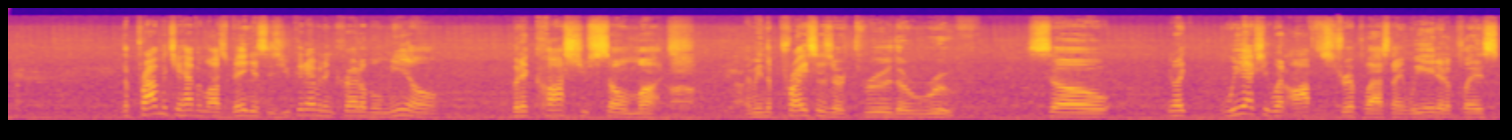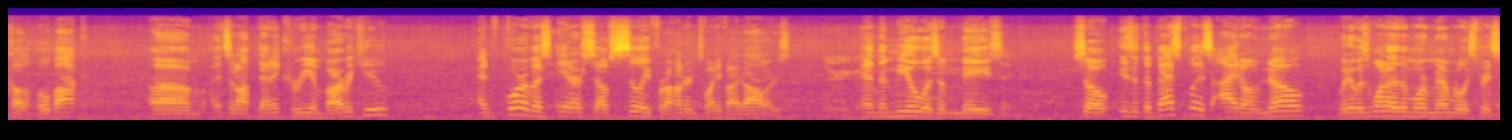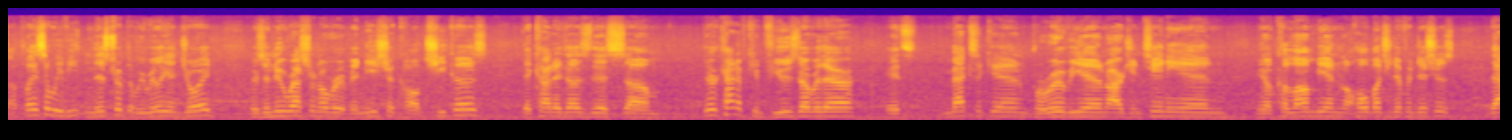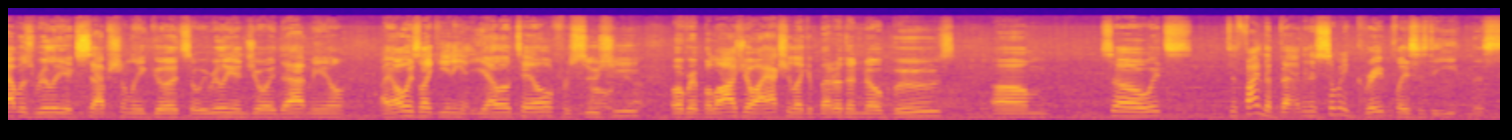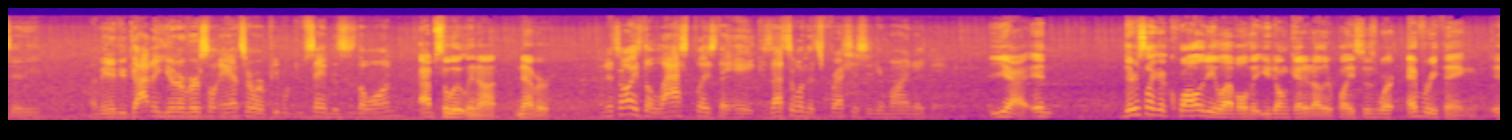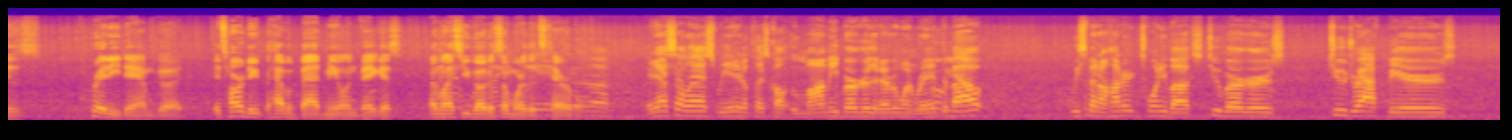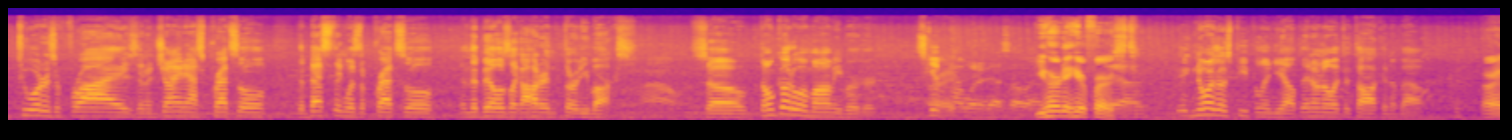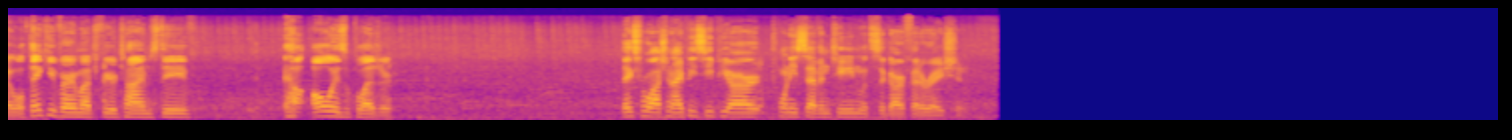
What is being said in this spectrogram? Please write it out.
the problem that you have in Las Vegas is you could have an incredible meal, but it costs you so much. Uh, yeah. I mean, the prices are through the roof. So, you know, like we actually went off the strip last night. We ate at a place called Hobak. Um, it's an authentic Korean barbecue, and four of us ate ourselves silly for $125, There you go. and the meal was amazing. So, is it the best place? I don't know, but it was one of the more memorable experiences. A place that we've eaten this trip that we really enjoyed. There's a new restaurant over at Venetia called Chica's that kind of does this. Um, they're kind of confused over there. It's Mexican, Peruvian, Argentinian, you know, Colombian, a whole bunch of different dishes. That was really exceptionally good. So we really enjoyed that meal. I always like eating at Yellowtail for sushi. Over at Bellagio, I actually like it better than Nobu's. Um, so it's to find the best. I mean, there's so many great places to eat in this city. I mean, have you gotten a universal answer where people keep saying this is the one? Absolutely not. Never. And it's always the last place they ate because that's the one that's freshest in your mind, I think. Yeah, and there's like a quality level that you don't get at other places where everything is pretty damn good. It's hard to have a bad meal in Vegas unless you go to somewhere that's terrible. uh, at SLS, we ate at a place called Umami Burger that everyone raved Oh, yeah. about. We spent 120 bucks, two burgers, two draft beers, two orders of fries, and a giant ass pretzel. The best thing was the pretzel, and the bill is like 130 bucks. Wow. So don't go to Umami Burger. Skip right. that one at SLS. You heard it here first. Yeah. Ignore those people in Yelp. They don't know what they're talking about. All right. Well, thank you very much for your time, Steve. Always a pleasure. Thanks for watching IPCPR 2017 with Cigar Federation.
